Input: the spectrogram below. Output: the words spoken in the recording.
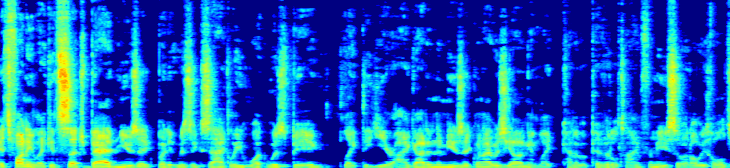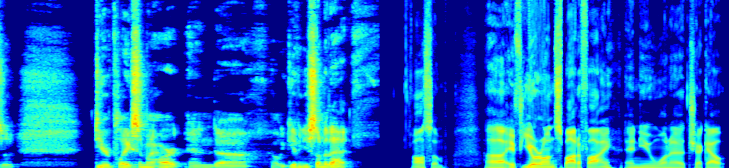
it's funny. Like it's such bad music, but it was exactly what was big. Like the year I got into music when I was young, and like kind of a pivotal time for me. So it always holds a dear place in my heart, and uh, I'll be giving you some of that. Awesome. Uh, if you're on Spotify and you want to check out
